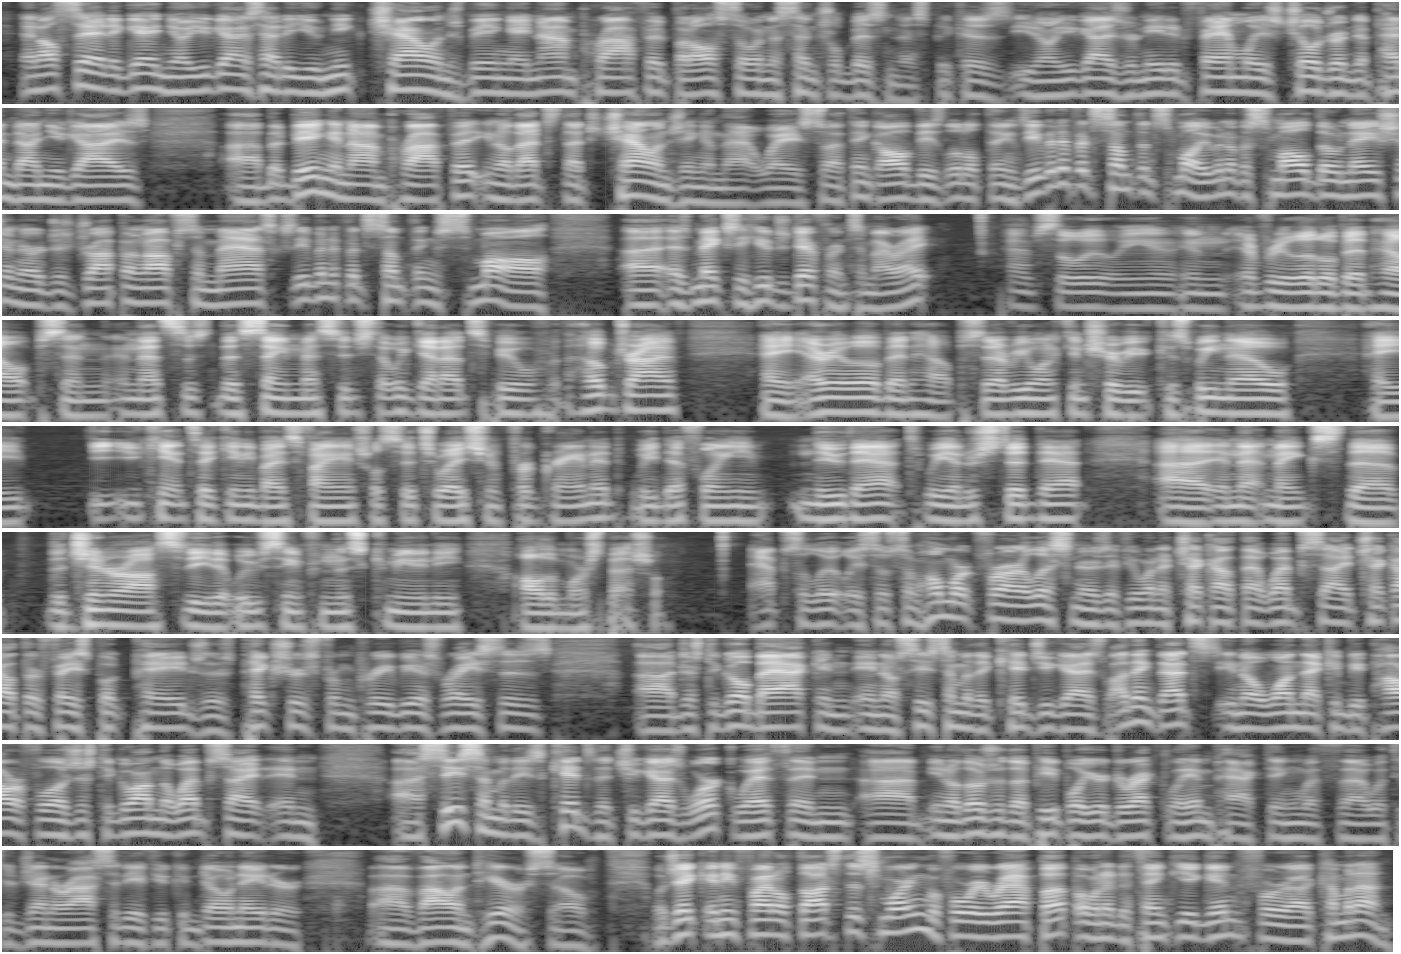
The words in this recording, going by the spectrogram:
And I'll say it again, you know, you guys had a unique challenge being a nonprofit, but also an essential business because you know you guys are needed. Families, children depend on you guys. Uh, but being a nonprofit, you know, that's that's challenging in that way. So I think all these little things, even if it's something small, even if a small donation or just dropping off some masks, even if it's something small, uh, it makes a huge difference. Am I right? Absolutely, and, every little bit helps, and and that's the same message that we get out to people for the Hope Drive. Hey, every little bit helps. Everyone contribute because we know, hey, you can't take anybody's financial situation for granted. We definitely knew that, we understood that, uh, and that makes the the generosity that we've seen from this community all the more special. Absolutely. So, some homework for our listeners. If you want to check out that website, check out their Facebook page. There's pictures from previous races, uh, just to go back and you know see some of the kids you guys. I think that's you know one that can be powerful is just to go on the website and uh, see some of these kids that you guys work with, and uh, you know those are the people you're directly impacting with uh, with your generosity. If you can donate or uh, volunteer. So, well, Jake, any final thoughts this morning before we wrap up? I wanted to thank you again for uh, coming on.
